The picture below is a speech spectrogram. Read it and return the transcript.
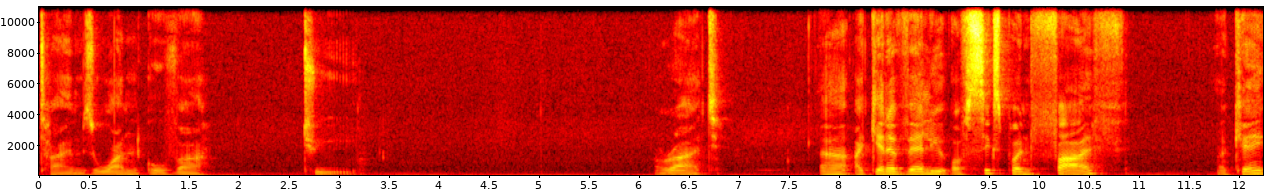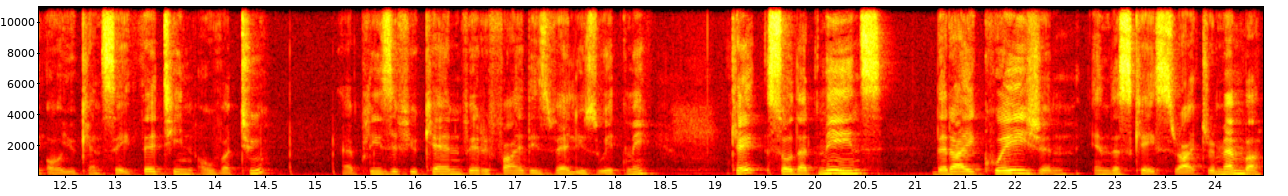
times 1 over 2 all right. Uh, I get a value of 6.5. Okay, or you can say 13 over 2. Uh, please, if you can, verify these values with me. Okay, so that means that our equation in this case, right, remember,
